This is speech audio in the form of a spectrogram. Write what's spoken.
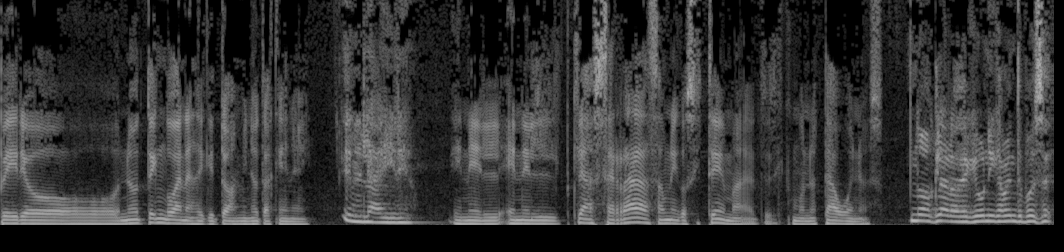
pero no tengo ganas de que todas mis notas queden ahí. En el aire. En el, en el, claro, cerradas a un ecosistema. Entonces, como no está bueno eso. No, claro, de que únicamente puede ser.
